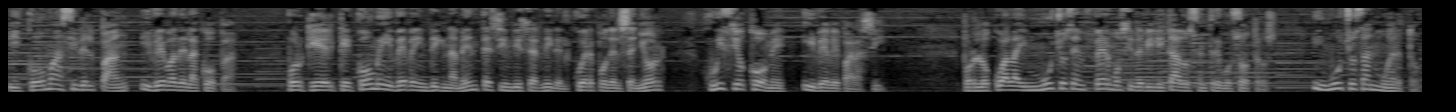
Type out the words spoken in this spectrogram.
y coma así del pan y beba de la copa, porque el que come y bebe indignamente sin discernir el cuerpo del Señor, juicio come y bebe para sí. Por lo cual hay muchos enfermos y debilitados entre vosotros, y muchos han muerto.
